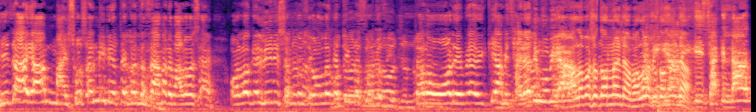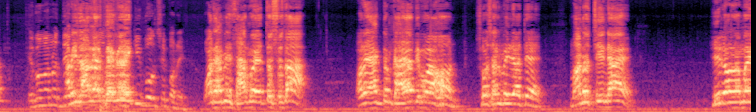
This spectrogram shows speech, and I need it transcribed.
লিজা আম মাই সোশ্যাল মিডিয়াতে কইতেছে আমার ভালোবাসা। ওর লগে লিরিশন করছে ওর লগে হতে টিম করছে। ভালো হওয়ার জন্য। তাহলে ওর কি আমি ছাইড়া দিমু মিয়া? ভালোবাসা তো না ভালোবাসা তো না। কি শাকিল না এবং আমরা আমি লালের। কি বলছে পরে। ওরে আমি ছাড়বো এত সুদা। ওরে একদম খাইয়া দিব এখন সোশ্যাল মিডিয়াতে মানুষ চিনে? হিরো আলমে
